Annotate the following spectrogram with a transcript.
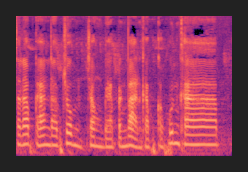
สำหรับการรับชมช่องแบบบ้านๆครับ ขอบคุณครับ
